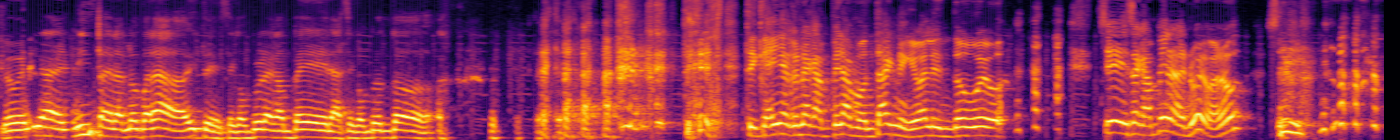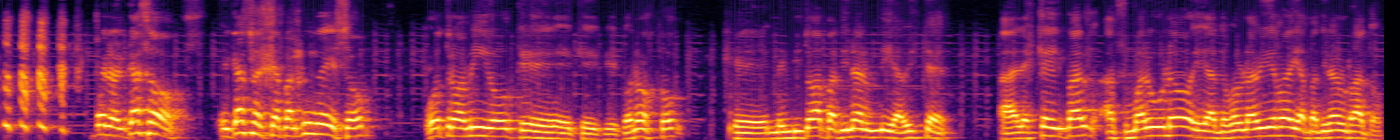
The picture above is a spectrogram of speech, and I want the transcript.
Lo veía en Instagram, no paraba, ¿viste? Se compró una campera, se compró todo. te, te caía con una campera Montagne que valen dos huevos. sí, esa campera es nueva, ¿no? Sí. Bueno, el caso, el caso es que a partir de eso, otro amigo que, que- que conozco, que me invitó a patinar un día, ¿viste? Al skatepark, a fumar uno y a tomar una birra y a patinar un rato.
